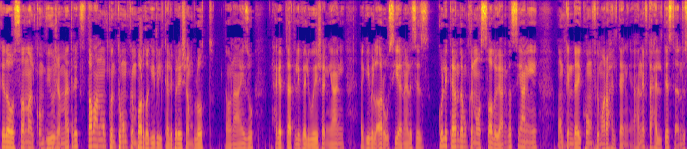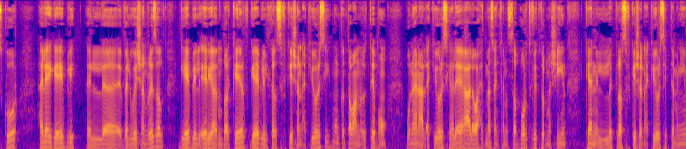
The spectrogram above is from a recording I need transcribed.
كده وصلنا ال confusion matrix طبعا ممكن كنت ممكن برضه أجيب ال calibration plot لو أنا عايزه. الحاجات بتاعت ال evaluation يعني أجيب ال ROC analysis كل الكلام ده ممكن نوصله يعني بس يعني إيه ممكن ده يكون في مراحل تانية. هنفتح ال Test and Score هلاقي جايب لي ال evaluation result جايب لي ال area under curve جايب لي ال classification accuracy ممكن طبعا نرتبهم بناء على ال accuracy هلاقي أعلى واحد مثلا كان ال support vector machine كان ال classification accuracy ب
